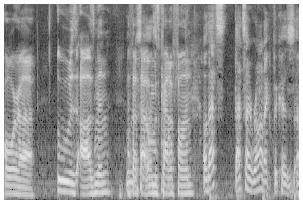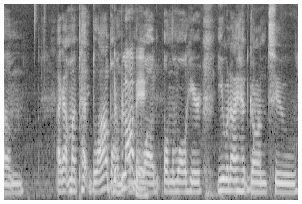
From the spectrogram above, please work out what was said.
Or uh, Ooze Osman. I thought that one was kind of fun. Oh, that's that's ironic because um, I got my pet blob on, on the wall on the wall here. You and I had gone to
